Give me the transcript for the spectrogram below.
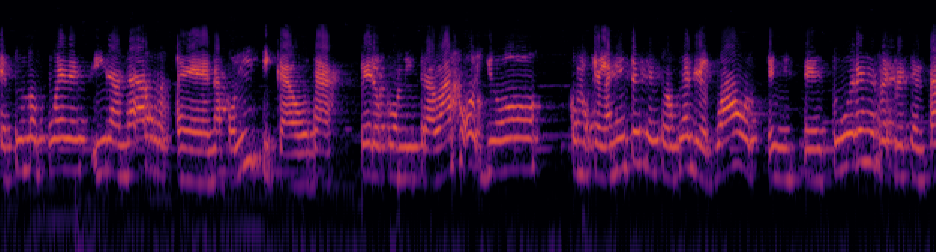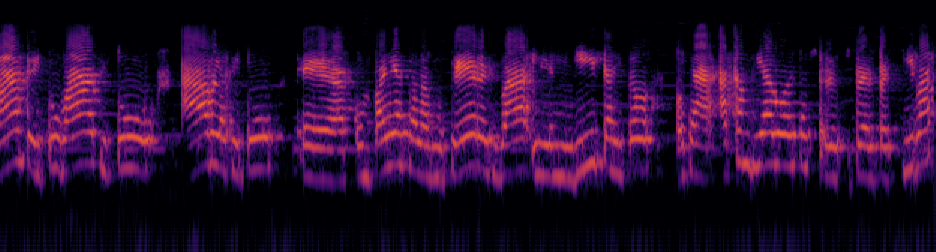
que tú no puedes ir a andar eh, en la política, o sea, pero con mi trabajo yo como que la gente se sorprende, wow, este, tú eres el representante y tú vas y tú hablas y tú eh, acompañas a las mujeres, va y les invitas y todo. O sea, ha cambiado esa perspectiva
